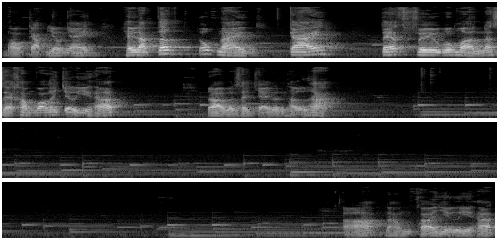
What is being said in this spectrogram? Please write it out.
Một cặp dấu nháy. Thì lập tức, lúc này, cái test field của mình nó sẽ không có cái chữ gì hết. Rồi, mình sẽ chạy lên thử ha. Đó, nó không có giữ gì hết.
